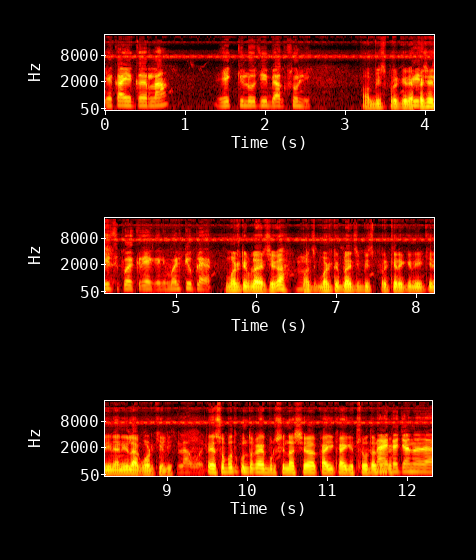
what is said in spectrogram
एका एकरला एक किलोची बॅग सोडली. अं, बीज प्रक्रिया बीज कशा बीज प्रक्रिया केली मल्टीप्लायर मल्टीप्लायरची का. मल्टीप्लायरची बीज प्रक्रिया केली केली आणि लागवड केली. लागवड. त्यासोबत कोणतं काय बुरशीनाशक काही काय घेतलं होतं नाही का? त्याच्यानं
